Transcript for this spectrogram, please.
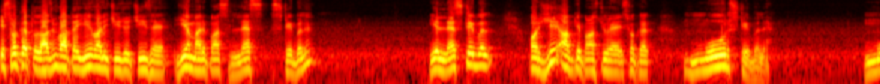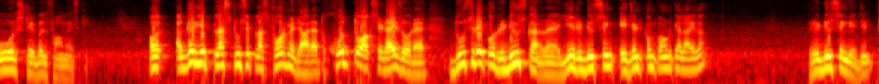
इस वक्त लाजमी बात है, ये वाली चीज़ जो चीज़ है, ये हमारे पास लेस स्टेबल है। ये लेस स्टेबल और ये आपके पास जो है इस वक्त मोर स्टेबल है मोर स्टेबल फॉर्म है इसकी। और अगर ये प्लस टू से प्लस फोर में जा रहा है तो खुद तो ऑक्सीडाइज हो रहा है, दूसरे को रिड्यूस कर रहा है। ये रिड्यूसिंग एजेंट कंपाउंड कहलाएगा। रिड्यूसिंग एजेंट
